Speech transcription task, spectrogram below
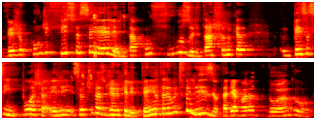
Veja quão difícil é ser ele. Ele está confuso, ele está achando que. É... Pensa assim, poxa, ele, se eu tivesse o dinheiro que ele tem, eu estaria muito feliz. Eu estaria agora doando,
